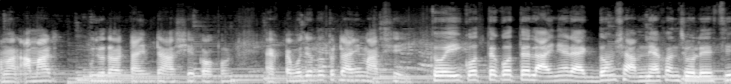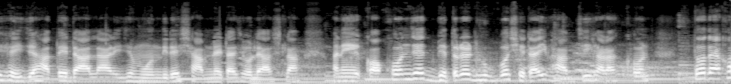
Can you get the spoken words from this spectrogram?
আমার আমার পুজো দেওয়ার টাইমটা আসে কখন? একটা পর্যন্ত তো টাইম আছেই। তো এই করতে করতে লাইনের একদম সামনে এখন চলে এসেছি। এই যে হাতে ডালা আর এই যে মন্দিরের সামনেটা চলে আসলাম। মানে কখন যে ভেতরে ঢুকবো সেটাই ভাবছি সারাক্ষণ। তো দেখো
